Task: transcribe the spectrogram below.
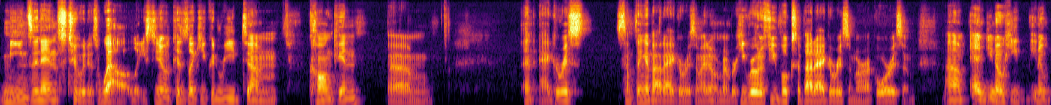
means and ends to it as well, at least, you know, because, like, you could read um, Konkin, um, an agorist, something about agorism, I don't remember. He wrote a few books about agorism or agorism. Um, and, you know, he, you know,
